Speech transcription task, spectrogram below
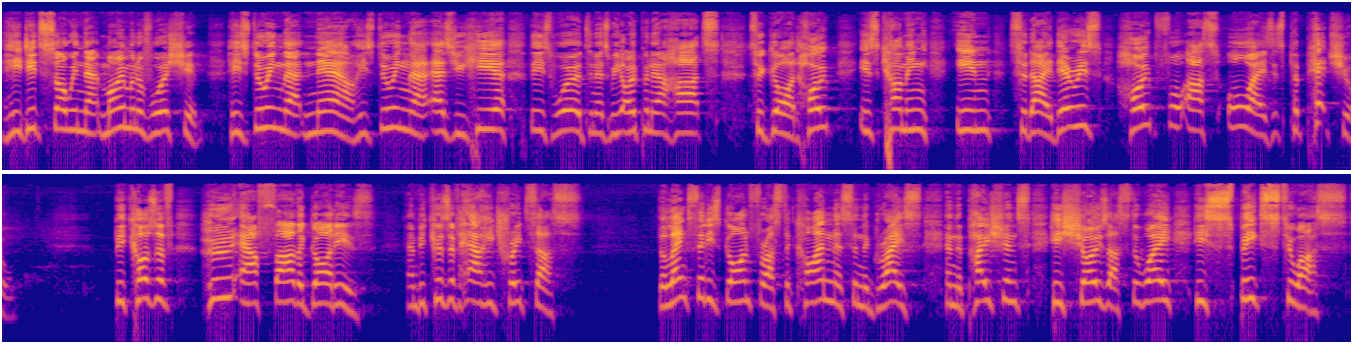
He did so in that moment of worship. He's doing that now. He's doing that as you hear these words and as we open our hearts to God. Hope is coming in today. There is hope for us always. It's perpetual because of who our Father God is and because of how He treats us. The lengths that He's gone for us, the kindness and the grace and the patience He shows us, the way He speaks to us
